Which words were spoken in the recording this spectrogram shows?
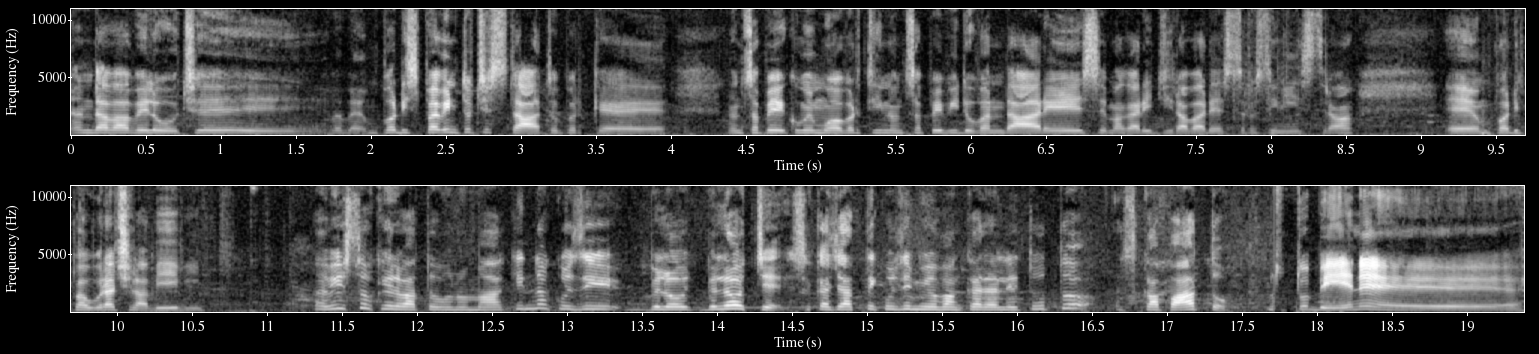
andava veloce e vabbè, un po' di spavento c'è stato perché non sapevi come muoverti, non sapevi dove andare, se magari girava a destra o a sinistra e un po' di paura ce l'avevi. Hai visto che è arrivata una macchina così velo veloce, si è cacciati così mio bancarello e tutto, è scappato. Tutto bene,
